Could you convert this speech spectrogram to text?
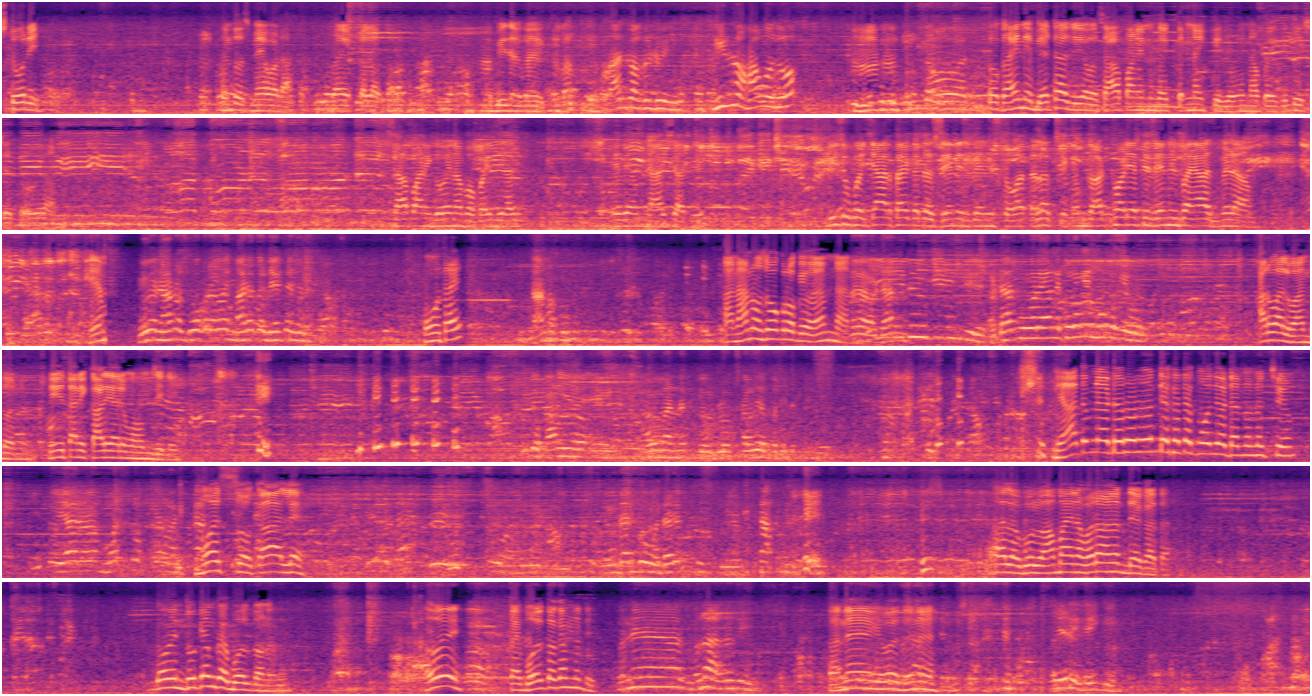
story Santosh Mewada ગાયક કલાકાર. બીજા ગાયક કલાકાર. રાજવા ગઢવી. ગીરનો હાવો જો તો કઈ નહીં બેઠા જ હવે ચા પાણીનું કંઈક કરી નાખીએ દો એના પછી કીધું છે તો હવે. ચા પાણી ગોઈના પર પાઈ દે એવી અમને આશા છે. બીજું કોઈ ચાર થાય કદાચ જેનિસ બેનિસ તો વાત અલગ છે. કેમ કે અઠવાડિયાથી જેનિસભાઈ આજ મળ્યા એમ? નાનો છોકરો હોય મારે તો લેખે શું થાય? નાનો? આ નાનો છોકરો કેવાય એમ ના? અઢારનું વરે આલે થોડો કઈ મોટો કેવો? હારું હાલ, વાંધો નહીં. એ તારી કાળી હારે હું સમજી લઈ ત્યાં તમને અઢારો નથી દેખાતા મોજે અઢાર નથી એમ? મોજ શોખ મસ્ત શોખ, હા, લે. વધારે બહુ વધારે જ ખુશ છું એમ. હાલો, બોલો, આમાં એના વરા નથી દેખાતા. ગોવિંદ, તું કેમ કઈ બોલતો નથી? ઓય કઈ બોલતો કેમ નથી? મને મજા નથી. તને એવા છે ને?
